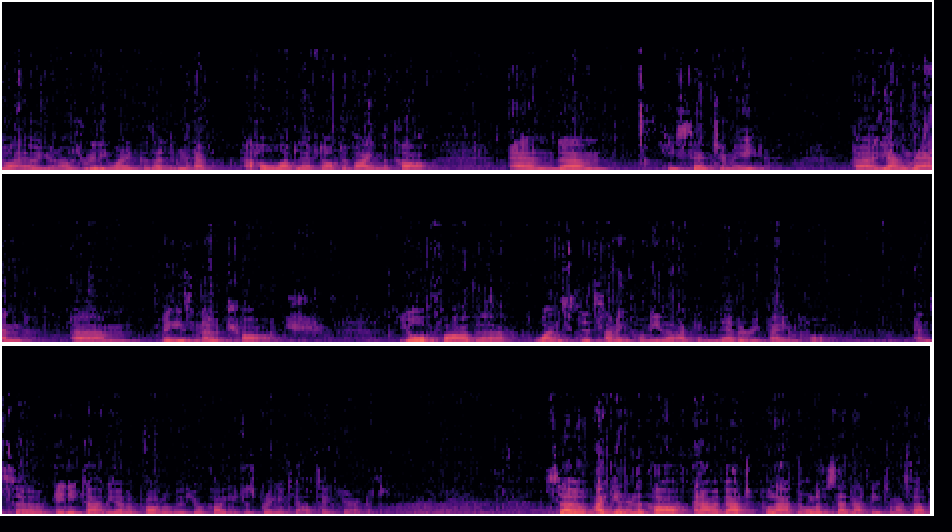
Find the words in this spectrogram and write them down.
do I owe you? And I was really worried because I didn't have whole lot left after buying the car. And um, he said to me, uh, young man, um, there is no charge. Your father once did something for me that I can never repay him for. And so anytime you have a problem with your car, you just bring it here. I'll take care of it. So I get in the car and I'm about to pull out, and all of a sudden I think to myself,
